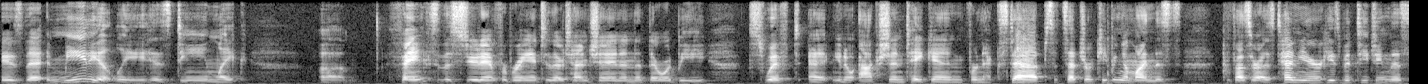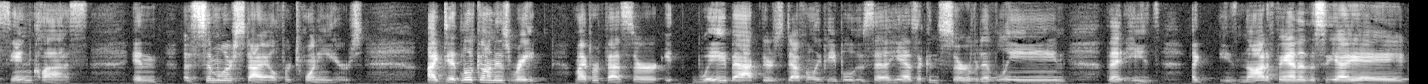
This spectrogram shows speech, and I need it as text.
is that immediately his dean like um, thanked the student for bringing it to their attention, and that there would be swift, uh, you know, action taken for next steps, etc. Keeping in mind this professor has tenure; he's been teaching this same class in a similar style for 20 years. I did look on his rate my professor way back there's definitely people who say he has a conservative lean that he's a, he's not a fan of the CIA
